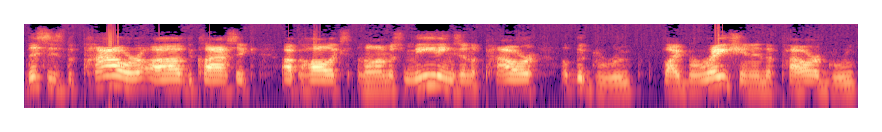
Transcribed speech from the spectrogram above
This is the power of the classic Alcoholics Anonymous meetings and the power of the group vibration and the power of group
